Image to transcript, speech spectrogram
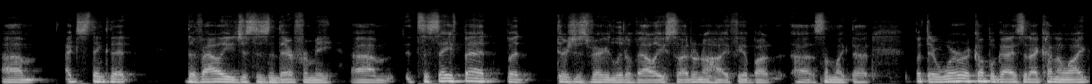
Um, I just think that the value just isn't there for me. Um, it's a safe bet, but there's just very little value. So I don't know how I feel about uh, something like that. But there were a couple guys that I kind of like,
